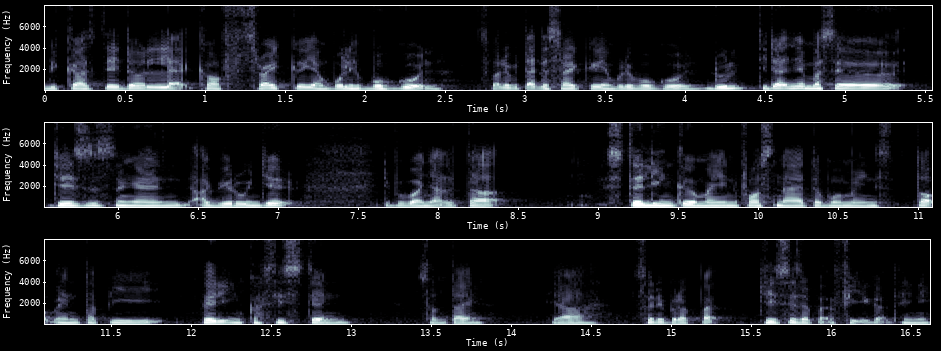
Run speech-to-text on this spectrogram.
because they don't lack of striker yang boleh boh gol sebab dia tak ada striker yang boleh boh gol dulu tidaknya masa Jesus dengan Aguero injured dia pun banyak letak Sterling ke main false nine ataupun main top end tapi very inconsistent sometimes Yeah. So dia dapat Jesus dapat fit kat tadi ni.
